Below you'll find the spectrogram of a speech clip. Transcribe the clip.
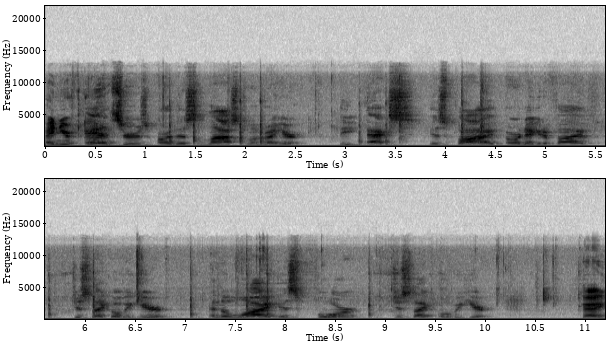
And your answers are this last one right here. The x is 5 or negative 5, just like over here, and the y is 4, just like over here. Okay?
